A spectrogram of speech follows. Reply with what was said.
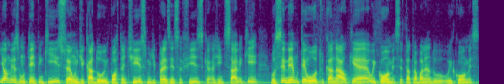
E ao mesmo tempo em que isso é um indicador importantíssimo de presença física, a gente sabe que você mesmo tem outro canal que é o e-commerce, você está trabalhando o e-commerce.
